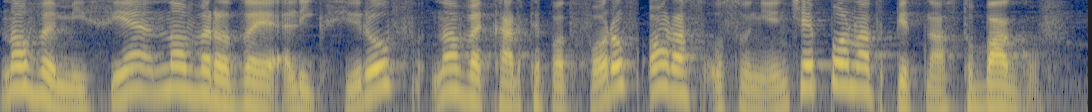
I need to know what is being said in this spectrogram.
Nowe misje, nowe rodzaje eliksirów, nowe karty potworów oraz usunięcie ponad 15 bugów.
